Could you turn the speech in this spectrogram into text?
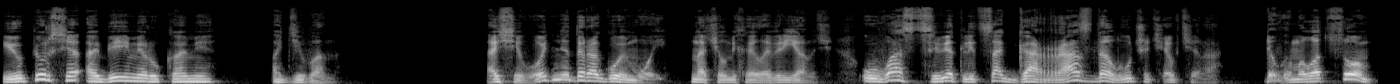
и уперся обеими руками о диван. А сегодня, дорогой мой, — начал Михаил Аверьянович, — у вас цвет лица гораздо лучше, чем вчера. Да вы молодцом,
